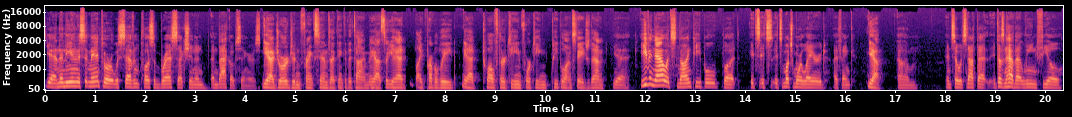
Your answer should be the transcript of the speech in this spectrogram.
yeah, and then the Innocent Man tour was seven plus a brass section and, and backup singers. Yeah, George and Frank Simms, I think, at the time. Yeah, so you had like probably, yeah, 12, 13, 14 people on stage then. Yeah. Even now it's nine people, but it's it's it's much more layered, I think. Yeah. Um, and so it's not that it doesn't have that lean feel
